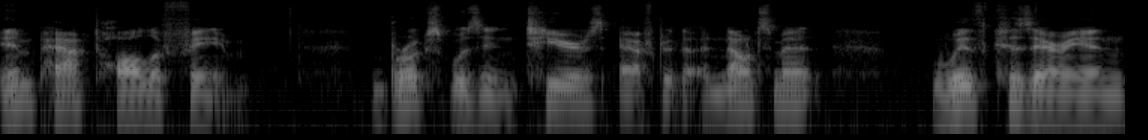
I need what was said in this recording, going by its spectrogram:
Impact Hall of Fame. Brooks was in tears after the announcement, with Kazarian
